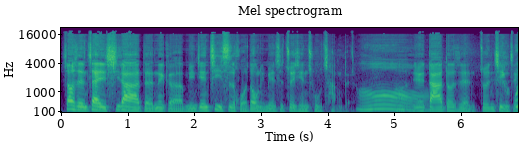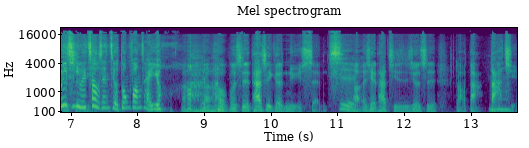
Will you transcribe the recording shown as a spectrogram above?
灶神在希腊的那个民间祭祀活动里面是最先出场的。哦，因为大家都是很尊敬这个。我一直以为灶神只有东方才有，不是，她是一个女神，是，而且她其实就是老大大姐。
